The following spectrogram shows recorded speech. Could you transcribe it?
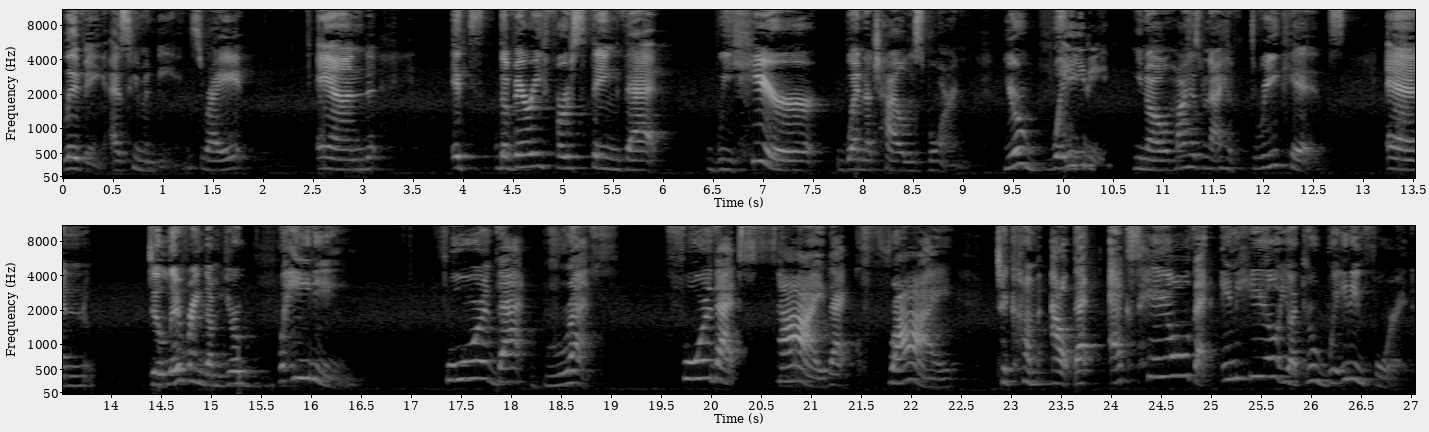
living as human beings, right? And it's the very first thing that we hear when a child is born. You're waiting. You know, my husband and I have three kids, and delivering them, you're waiting for that breath, for that sigh, that cry to come out, that exhale, that inhale, you're like you're waiting for it.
